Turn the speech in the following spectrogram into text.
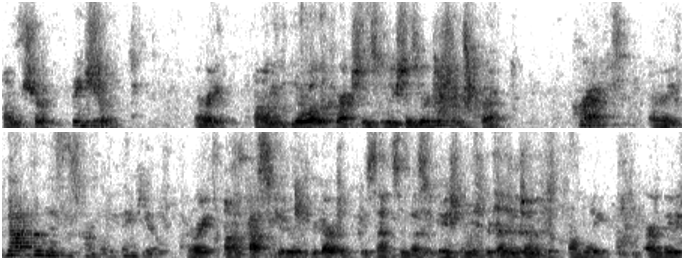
Um, sure. Thank you. Sure. All right, um, no other corrections, deletions, or additions, correct? Correct. All right, Not for Mrs. Crumbley, thank you. all right, um, prosecutor, with regard to the pre-sentence investigation, with regard to Jennifer Crumbley, are they, are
